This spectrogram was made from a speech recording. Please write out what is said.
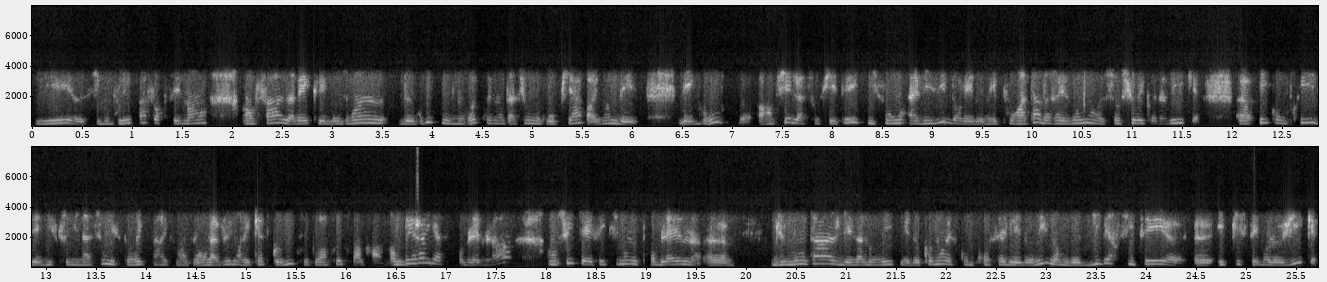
qui est, euh, si vous voulez, pas forcément en phase avec les besoins de groupes ou une représentation de groupes. Y a, par exemple, des, des groupes entiers de la société qui sont invisibles dans les données pour un tas de raisons euh, socio-économiques, euh, y compris des discriminations historiques, par exemple. On l'a vu dans les cas de Covid, c'était assez flagrant. Donc déjà, il y a ce problème-là. Ensuite, il y a effectivement le problème du montage des algorithmes et de comment est-ce qu'on procède les données, donc de diversité euh, épistémologique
